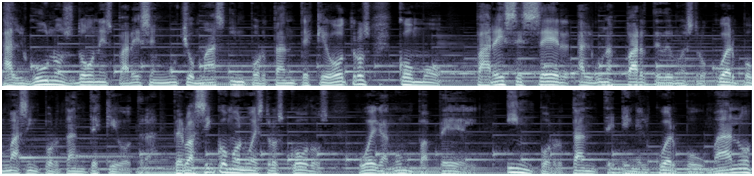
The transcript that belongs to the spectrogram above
Algunos dones parecen mucho más importantes que otros, como parece ser algunas partes de nuestro cuerpo más importantes que otras. Pero así como nuestros codos juegan un papel importante en el cuerpo humano,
